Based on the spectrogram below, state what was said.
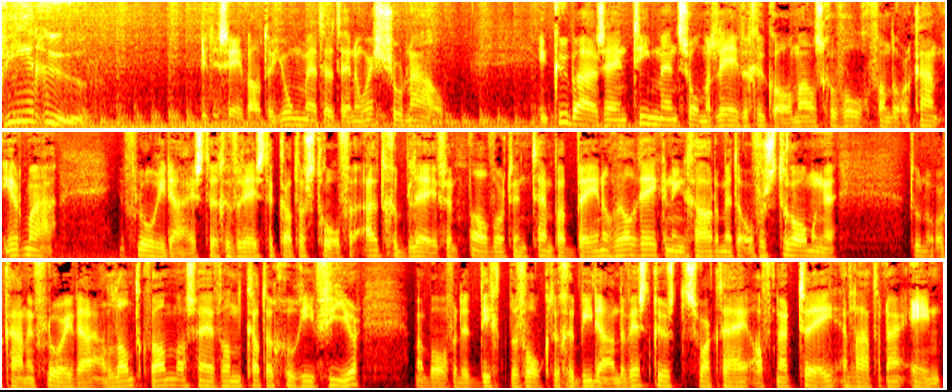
4 uur. Dit is Ewout de Jong met het NOS-journaal. In Cuba zijn tien mensen om het leven gekomen als gevolg van de orkaan Irma. In Florida is de gevreesde catastrofe uitgebleven. Al wordt in Tampa Bay nog wel rekening gehouden met de overstromingen. Toen de orkaan in Florida aan land kwam was hij van categorie 4... maar boven de dichtbevolkte gebieden aan de westkust zwakte hij af naar 2 en later naar 1.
